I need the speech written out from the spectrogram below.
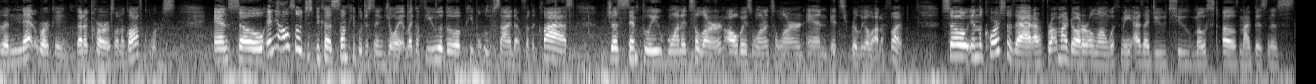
the networking that occurs on a golf course. And so, and also just because some people just enjoy it. Like a few of the people who signed up for the class just simply wanted to learn, always wanted to learn, and it's really a lot of fun. So, in the course of that, I've brought my daughter along with me as I do to most of my business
